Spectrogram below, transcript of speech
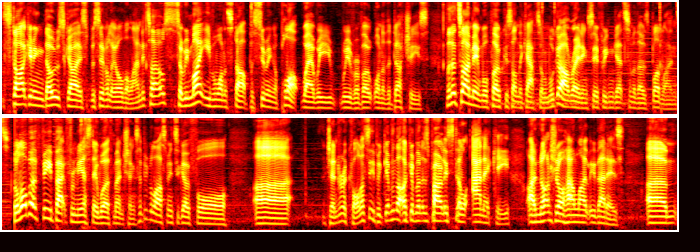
Start giving those guys specifically all the landed titles. So we might even want to start pursuing a plot where we, we revoke one of the duchies. For the time being, we'll focus on the capital and we'll go out raiding, see if we can get some of those bloodlines. So a little bit of feedback from yesterday worth mentioning. Some people asked me to go for... Uh, gender equality, but given that argument is apparently still anarchy, I'm not sure how likely that is. Um,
